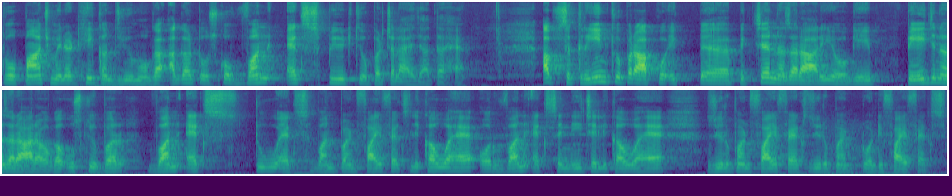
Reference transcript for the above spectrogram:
तो वो पाँच मिनट ही कंज्यूम होगा, अगर तो उसको वन एक्स स्पीड के ऊपर चलाया जाता है। अब स्क्रीन के ऊपर आपको एक पिक्चर नज़र आ रही होगी पेज नज़र आ रहा होगा, उसके ऊपर one X two X one point five X लिखा हुआ है, और वन एक्स से नीचे लिखा हुआ है zero point five X zero point twenty five X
